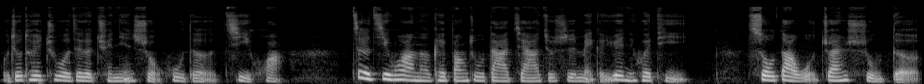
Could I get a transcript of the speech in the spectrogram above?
我就推出了这个全年守护的计划。这个计划呢，可以帮助大家，就是每个月你会提收到我专属的。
